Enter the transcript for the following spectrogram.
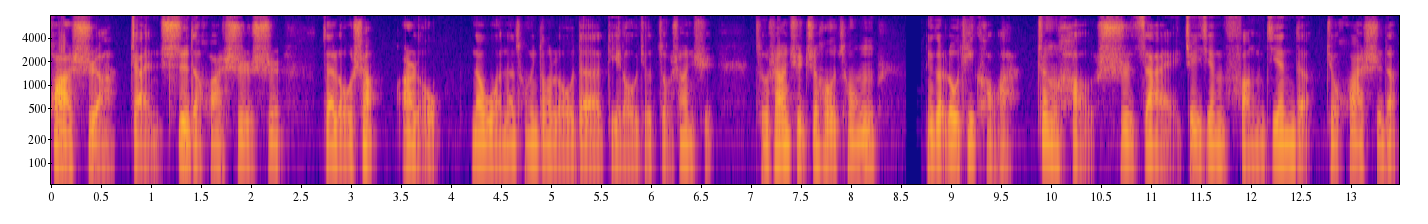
画室啊，展示的画室是在楼上二楼。那我呢，从一栋楼的底楼就走上去，走上去之后，从那个楼梯口啊，正好是在这间房间的就画室的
